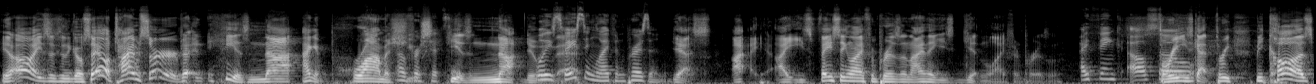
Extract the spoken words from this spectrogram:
You know, oh, he's just gonna go say, oh, time served. And he is not. I can promise Oh, you, for shit's he sake. is not doing. Well, he's that. facing life in prison. Yes. I, I, he's facing life in prison. I think he's getting life in prison. I think also Three. He's got three because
